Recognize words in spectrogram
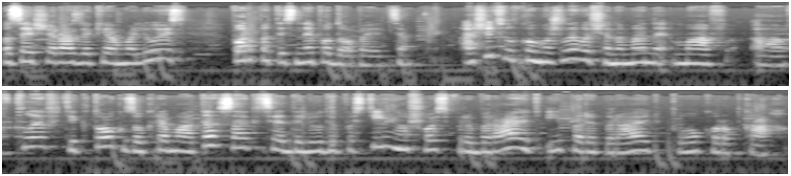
оце щоразу, як я малююсь, порпатись не подобається. А ще цілком можливо, що на мене мав а, вплив TikTok, зокрема та секція, де люди постійно щось прибирають і перебирають по коробках.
